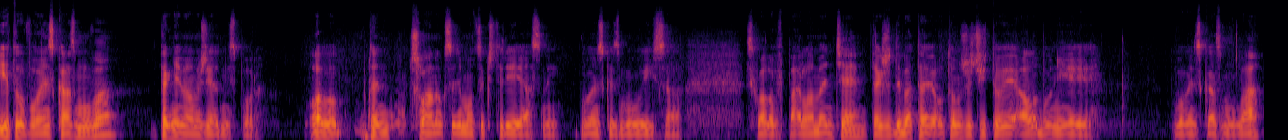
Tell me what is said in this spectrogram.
je to vojenská zmluva, tak nemáme žiadny spor. Lebo ten článok 7 4 je jasný. Vojenské zmluvy sa schválujú v parlamente, takže debata je o tom, že či to je alebo nie je vojenská zmluva.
